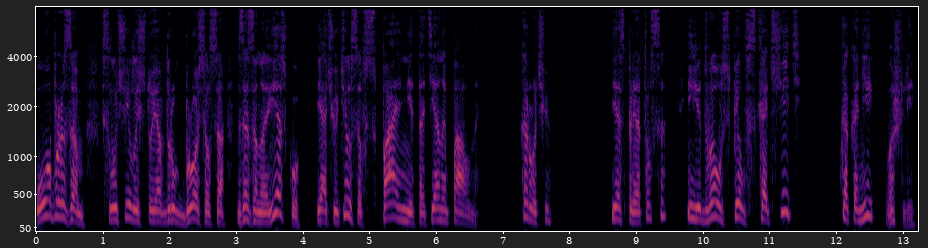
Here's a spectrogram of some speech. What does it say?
образом случилось, что я вдруг бросился за занавеску и очутился в спальне Татьяны Павловны. Короче, я спрятался и едва успел вскочить, как они вошли.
